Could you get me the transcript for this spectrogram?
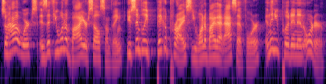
So, how it works is if you want to buy or sell something, you simply pick a price you want to buy that asset for, and then you put in an order.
